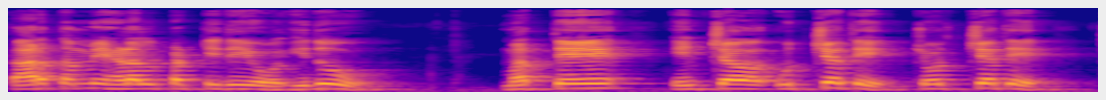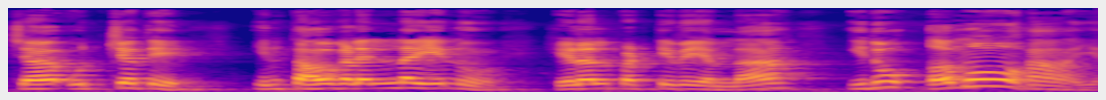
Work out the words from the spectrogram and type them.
ತಾರತಮ್ಯ ಹೇಳಲ್ಪಟ್ಟಿದೆಯೋ ಇದು ಮತ್ತೆ ಚ ಉಚ್ಚತೆ, ಚೋಚ್ಯತೆ, ಚ ಉಚ್ಚತೆ ಇಂತಹವುಗಳೆಲ್ಲ ಏನು ಹೇಳಲ್ಪಟ್ಟಿವೆಯಲ್ಲ, ಇದು ಅಮೋಹಾಯ.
